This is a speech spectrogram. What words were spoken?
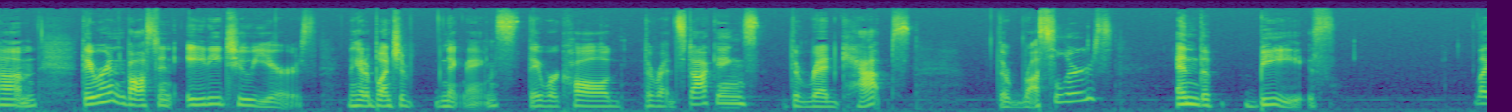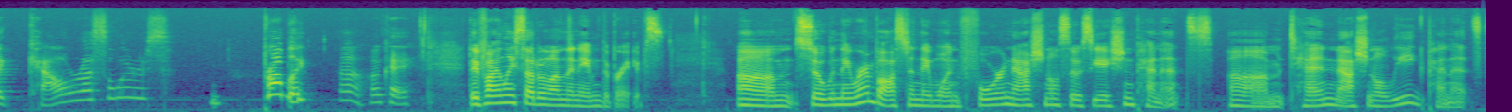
Um, they were in Boston 82 years. They had a bunch of nicknames. They were called the Red Stockings, the Red Caps, the Rustlers, and the Bees. Like cow rustlers? Probably. Oh, okay. They finally settled on the name the Braves. Um, so when they were in Boston, they won four National Association pennants, um, 10 National League pennants,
